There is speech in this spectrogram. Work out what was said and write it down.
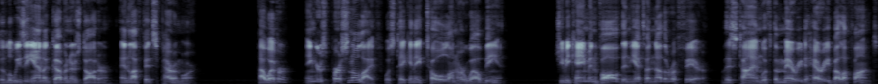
the Louisiana governor's daughter, and Lafitte's paramour. However, Inger's personal life was taking a toll on her well-being. She became involved in yet another affair, this time with the married Harry Belafonte,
